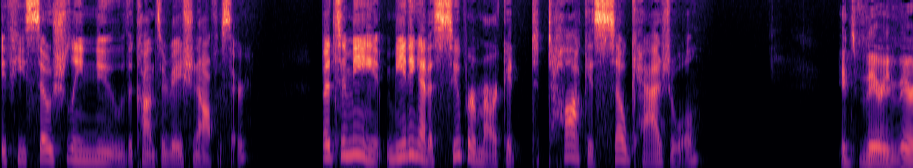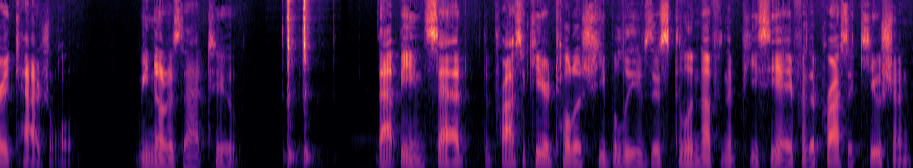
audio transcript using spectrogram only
if he socially knew the conservation officer. But to me, meeting at a supermarket to talk is so casual. It's very, very casual. We noticed that too. That being said, the prosecutor told us she believes there's still enough in the PCA for the prosecution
